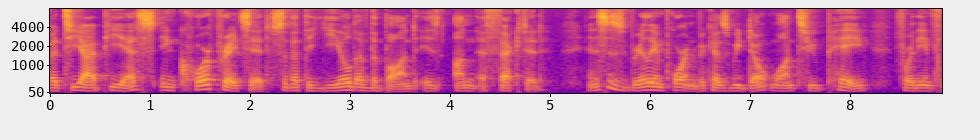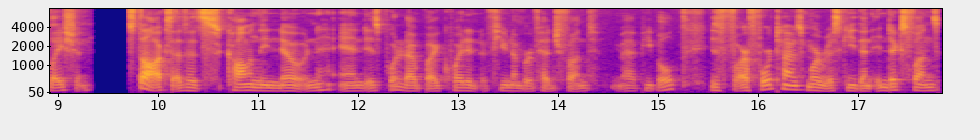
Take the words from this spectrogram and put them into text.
but TIPS incorporates it so that the yield of the bond is unaffected. And this is really important because we don't want to pay for the inflation. Stocks, as it's commonly known and is pointed out by quite a few number of hedge fund uh, people, is are four times more risky than index funds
